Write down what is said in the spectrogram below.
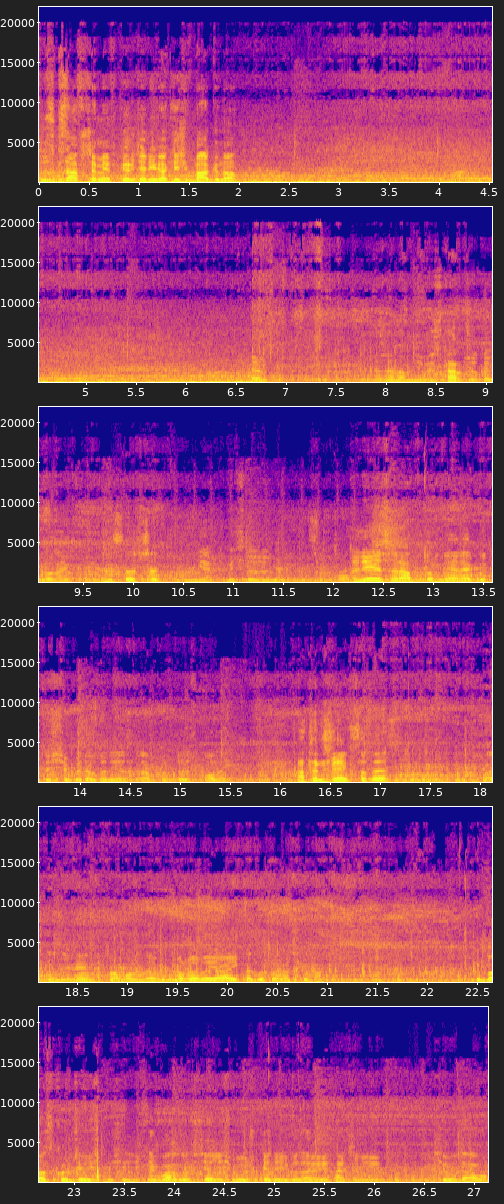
Tusk zawsze mnie wpierdzieli w jakieś bagno. Że nam nie wystarczy tego oleju. Wystarczy. Nie, myślę, że nie. To nie jest Raptor, nie? Jakby ktoś się pytał, to nie jest Raptor, to jest olej. A ten dźwięk co to jest? A ten dźwięk to można, możemy jajka gotować chyba. Chyba skończyliśmy silnik. Tak bardzo chcieliśmy już kiedyś go zajechać i się udało.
